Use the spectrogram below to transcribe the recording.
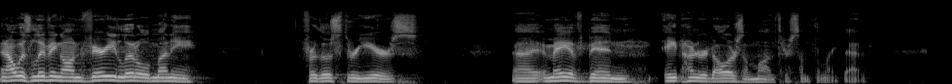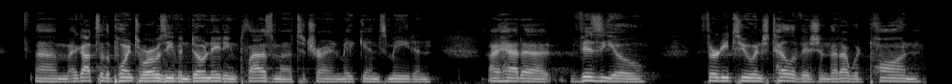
And I was living on very little money for those three years. Uh, it may have been $800 a month or something like that. Um, I got to the point where I was even donating plasma to try and make ends meet. And I had a Vizio 32 inch television that I would pawn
